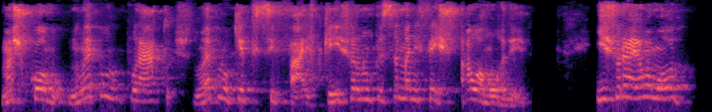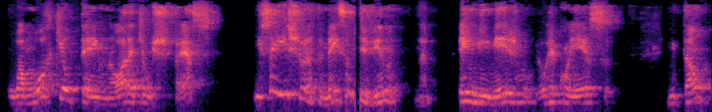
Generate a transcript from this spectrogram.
Mas como? Não é por, por atos, não é por o que se faz, porque Ishvara não precisa manifestar o amor dele. Ishvara é o amor o amor que eu tenho na hora que eu expresso, isso é Ishvara também, isso é o divino. Né? Em mim mesmo, eu reconheço. Então,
